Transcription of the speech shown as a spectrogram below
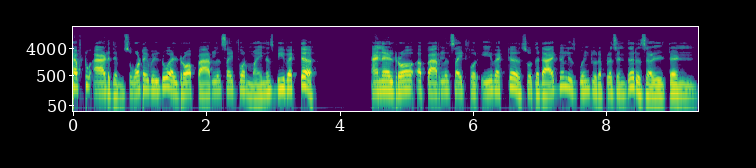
have to add them. So what I will do, I'll draw a parallel side for minus b vector and I'll draw a parallel side for a vector. So the diagonal is going to represent the resultant.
